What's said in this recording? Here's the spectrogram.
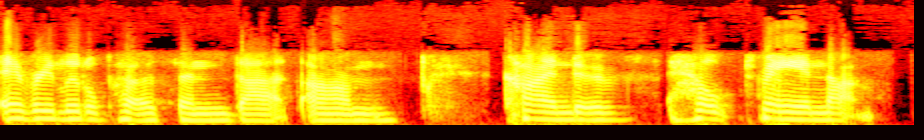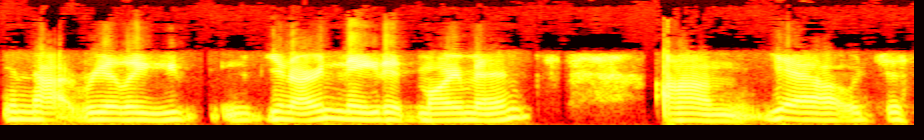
every little person that um, kind of helped me in that in that really you know needed moment. Um, yeah, I would just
